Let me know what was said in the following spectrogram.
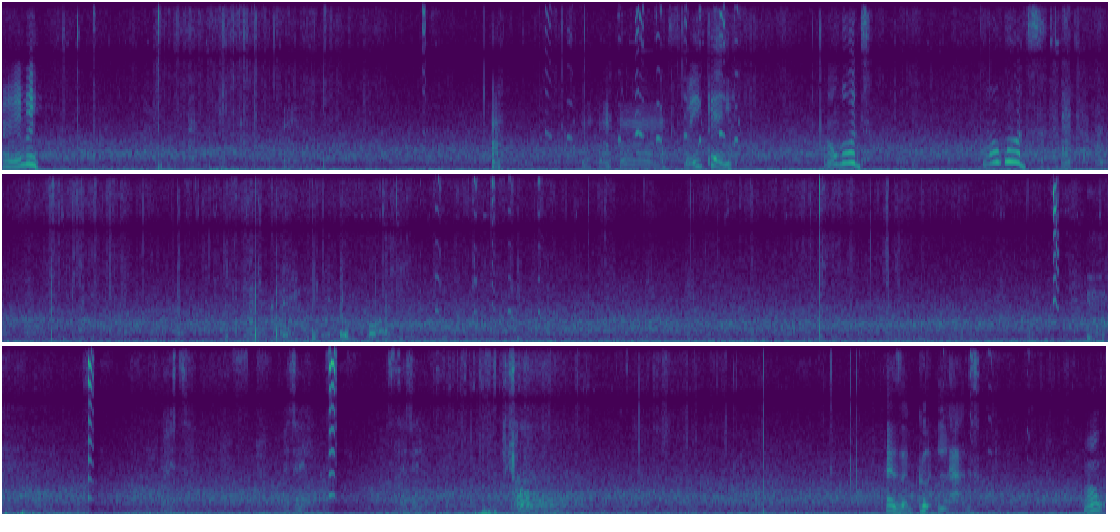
Amy. Squeaky. Oh good. Oh good. There's a good lad. Oh,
